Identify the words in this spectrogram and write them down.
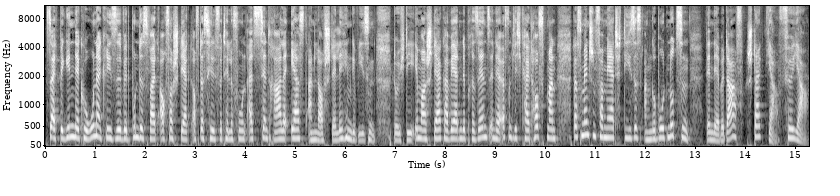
Seit Beginn der Corona-Krise wird bundesweit auch verstärkt auf das Hilfetelefon als zentrale Erstanlaufstelle hingewiesen. Durch die immer stärker werdende Präsenz in der Öffentlichkeit hofft man, dass Menschen vermehrt dieses Angebot nutzen, denn der Bedarf steigt Jahr für Jahr.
